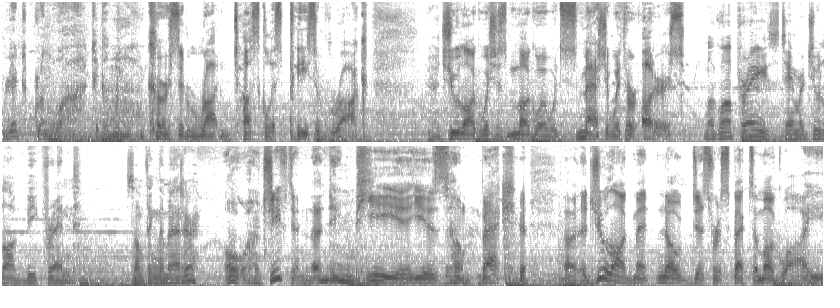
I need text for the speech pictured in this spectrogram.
Let Grungwar take a. Cursed, rotten, tuskless piece of rock. Julog wishes Mugwa would smash it with her udders. Mugwa praise, Tamer Julog beak friend. Something the matter? Oh, uh, chieftain, uh, he, he is um, back. Uh, Julog meant no disrespect to Mugwa. He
